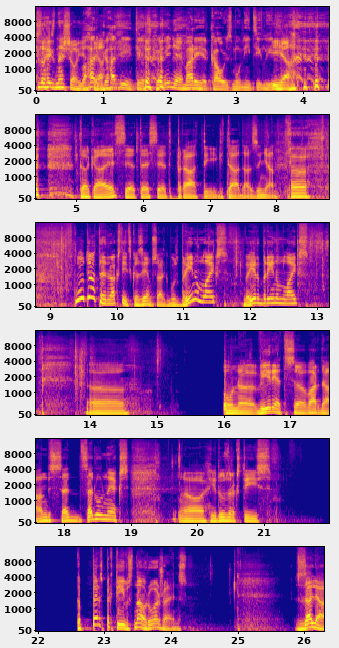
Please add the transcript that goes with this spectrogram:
uzreiz nešaujiet. Var jā. gadīties, ka viņiem arī ir kaujas munīcija līdzi. Jā, tā kā esiet, esiet prātīgi tādā ziņā. Uh, Nu, tā ir rakstīts, ka Ziemassvētku būs brīnumlaiks, vai ir brīnumlaiks. Uh, un uh, vīrietis uh, vārdā Andris Sed Sedlnieks uh, ir uzrakstījis, ka perspektīvas nav rožainas. Zaļā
